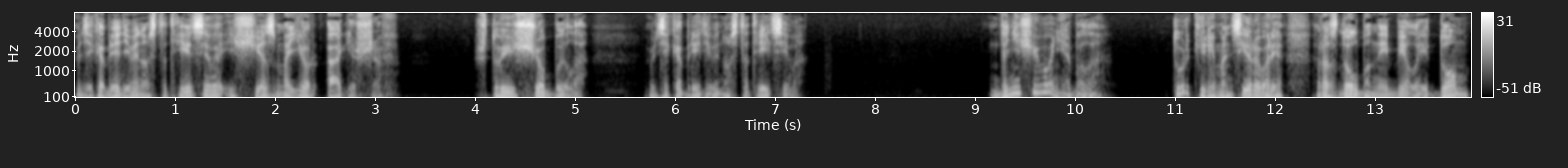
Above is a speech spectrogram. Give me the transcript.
В декабре 93-го исчез майор Агишев. Что еще было в декабре 93-го? Да ничего не было. Турки ремонтировали раздолбанный Белый дом,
